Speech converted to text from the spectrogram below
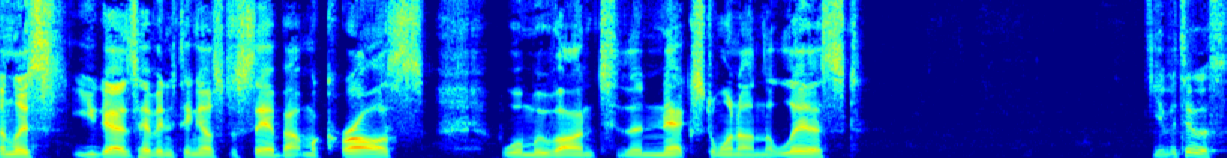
unless you guys have anything else to say about Macross, we'll move on to the next one on the list. Give it to us.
